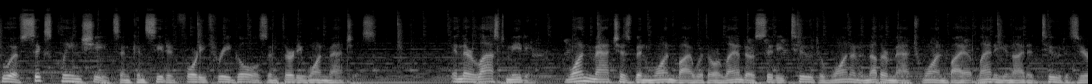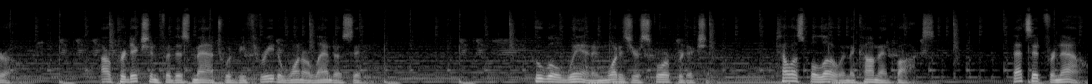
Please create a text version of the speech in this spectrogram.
who have 6 clean sheets and conceded 43 goals in 31 matches. In their last meeting, one match has been won by with Orlando City 2 1 and another match won by Atlanta United 2 0. Our prediction for this match would be 3 1 Orlando City. Who will win and what is your score prediction? Tell us below in the comment box. That's it for now.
